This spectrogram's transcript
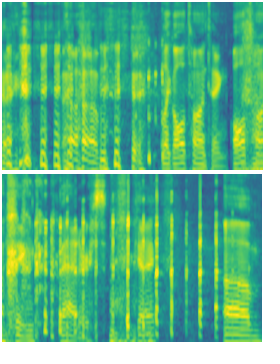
Um, like all taunting, all taunting matters. Okay. Um,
